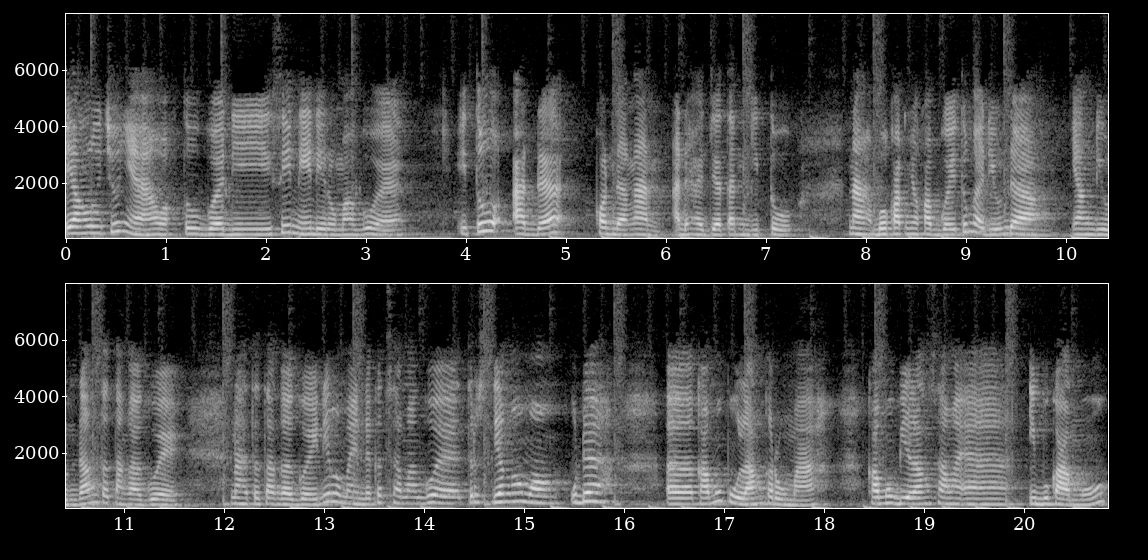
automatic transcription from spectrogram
yang lucunya waktu gue di sini di rumah gue itu ada kondangan ada hajatan gitu nah bokap nyokap gue itu nggak diundang. Yang diundang tetangga gue. Nah tetangga gue ini lumayan deket sama gue. Terus dia ngomong udah uh, kamu pulang ke rumah. Kamu bilang sama uh, ibu kamu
